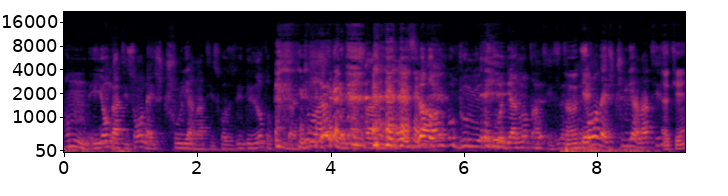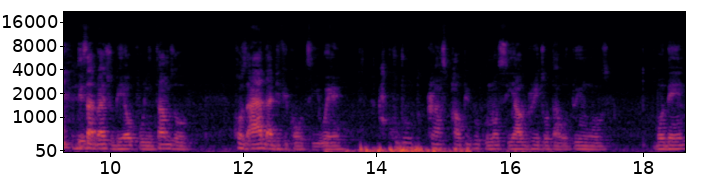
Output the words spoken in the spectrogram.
Hmm, a young artist, someone that is truly an artist. Because there are a lot of people that, you know, I don't understand. a lot of people do music, but they are not artists. Okay. Someone that is truly an artist, okay. this advice would be helpful in terms of, because I had that difficulty where I couldn't grasp how people could not see how great what I was doing was. But then,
